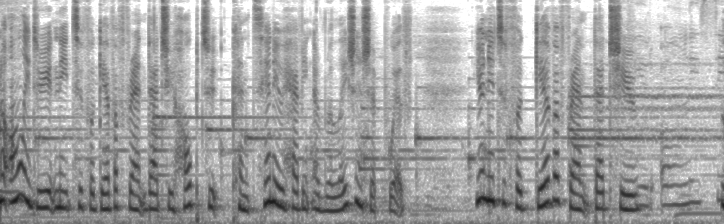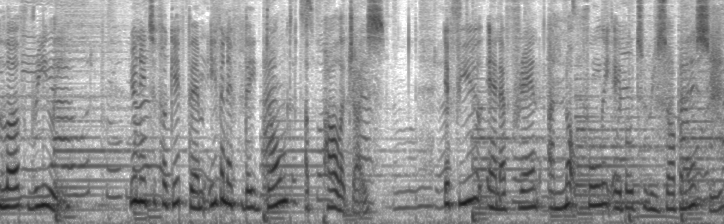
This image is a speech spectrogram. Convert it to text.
Not only do you need to forgive a friend that you hope to continue having a relationship with, you need to forgive a friend that you love really. You need to forgive them even if they don't apologize. If you and a friend are not fully able to resolve an issue,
